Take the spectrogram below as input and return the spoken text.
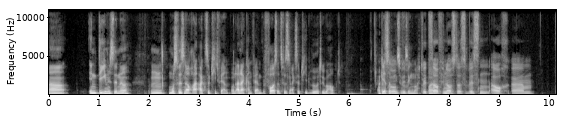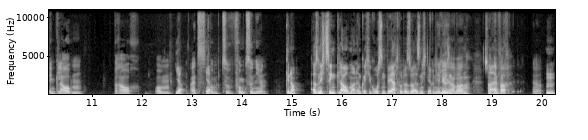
äh, in dem Sinne, mh, hm, muss Wissen auch akzeptiert werden und anerkannt werden, bevor es als Wissen akzeptiert wird überhaupt. Okay, jetzt also, habe ich so viel Sinn gemacht. Willst darauf hinaus, dass Wissen auch ähm, den Glauben braucht, um, ja, als, ja. um zu funktionieren? Genau. Also nicht zwingend Glauben an irgendwelche großen Werte oder so, also nicht den religiösen nee, nee, Glauben, sondern einfach, einfach ja.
